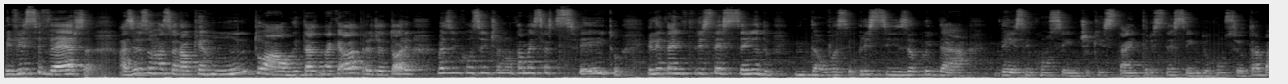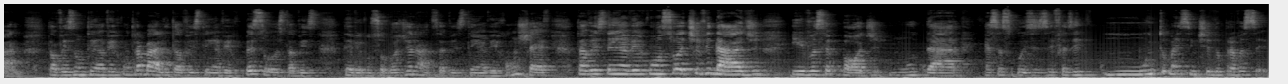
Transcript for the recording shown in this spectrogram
E vice-versa. Às vezes o racional quer muito algo e está naquela trajetória, mas o inconsciente não está mais satisfeito. Ele está entristecendo. Então você precisa cuidar desse inconsciente que está entristecendo com o seu trabalho. Talvez não tenha a ver com trabalho, talvez tenha a ver com pessoas, talvez tenha a ver com subordinados, talvez tenha a ver com o chefe, talvez tenha a ver com a sua atividade e você pode mudar essas coisas e fazer muito mais sentido para você.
